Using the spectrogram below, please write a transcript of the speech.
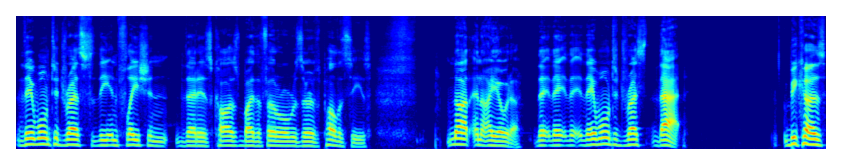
they won't address the inflation that is caused by the Federal Reserve's policies. Not an iota. They, they, they, they won't address that. Because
